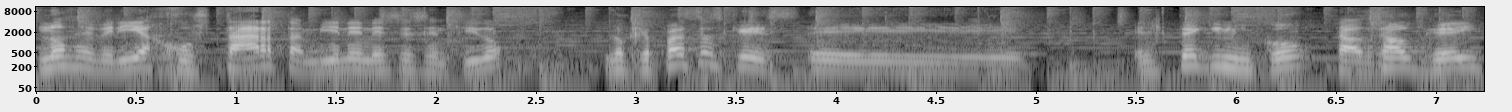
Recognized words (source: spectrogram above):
No debería ajustar también en ese sentido. Lo que pasa es que es, eh, el técnico, Southgate. Southgate.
